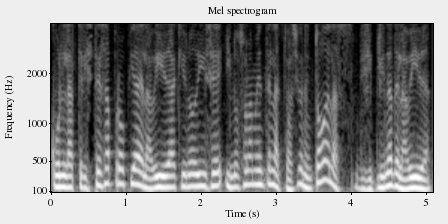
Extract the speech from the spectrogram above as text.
con la tristeza propia de la vida que uno dice, y no solamente en la actuación, en todas las disciplinas de la vida,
